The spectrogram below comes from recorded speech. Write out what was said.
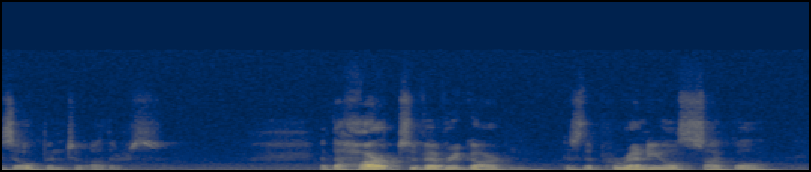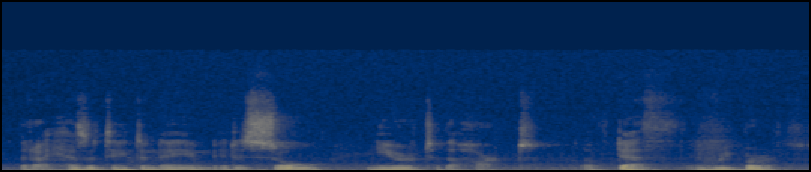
is open to others. At the heart of every garden is the perennial cycle that I hesitate to name. It is so near to the heart of death and rebirth.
